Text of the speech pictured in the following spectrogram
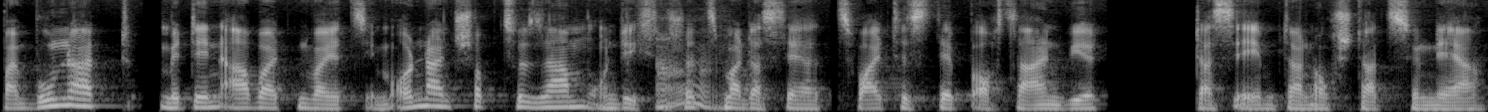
Beim Bunat, mit denen arbeiten wir jetzt im Online-Shop zusammen und ich ah. schätze mal, dass der zweite Step auch sein wird, dass eben dann auch stationär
